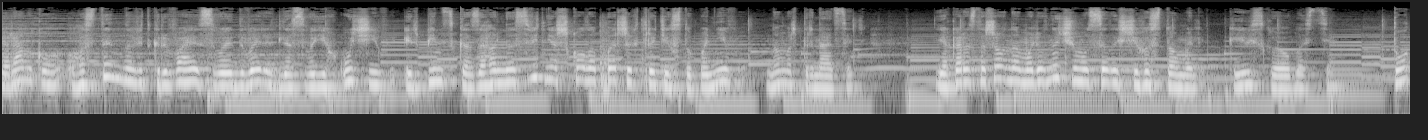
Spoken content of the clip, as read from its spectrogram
щоранку гостинно відкриває свої двері для своїх учнів Ірпінська загальноосвітня школа перших третіх ступенів номер 13 яка розташована в мальовничому селищі Гостомель Київської області. Тут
